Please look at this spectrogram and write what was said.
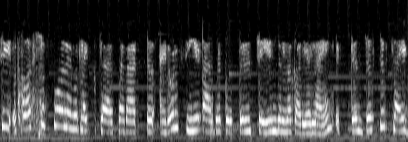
see, first of all, I would like to clarify that uh, I don't see it as a total change in the career line. It is just a slight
